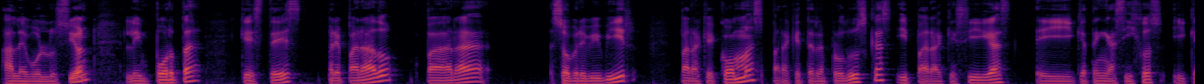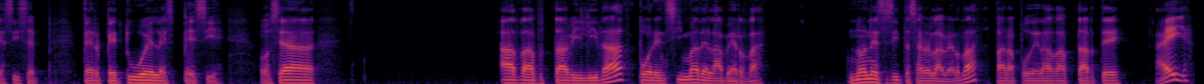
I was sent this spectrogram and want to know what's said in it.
a la evolución le importa que estés preparado para sobrevivir, para que comas, para que te reproduzcas y para que sigas y que tengas hijos y que así se perpetúe la especie. O sea, adaptabilidad por encima de la verdad. No necesitas saber la verdad para poder adaptarte a ella.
